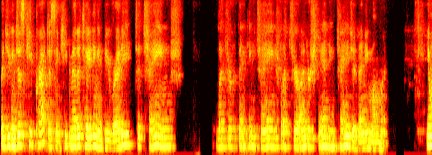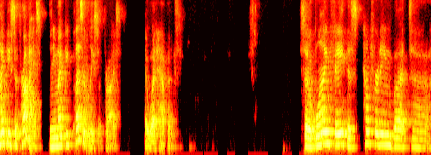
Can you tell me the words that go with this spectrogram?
but you can just keep practicing, keep meditating, and be ready to change. Let your thinking change. Let your understanding change at any moment. You might be surprised, and you might be pleasantly surprised at what happens. So blind faith is comforting, but uh,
